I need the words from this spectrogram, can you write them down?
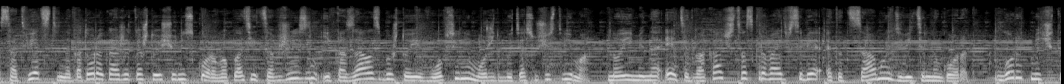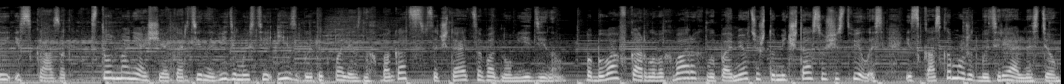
соответственно, которая кажется, что еще не скоро воплотится в жизнь и казалось бы, что и вовсе не может быть осуществима. Но именно эти два качества скрывает в себе этот самый удивительный город. Город мечты и сказок. Столь манящая картина видимости и избыток полезных богатств сочетается в одном едином. Побывав в Карловых Варах, вы поймете, что мечта осуществилась, и сказка может быть реальностью.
